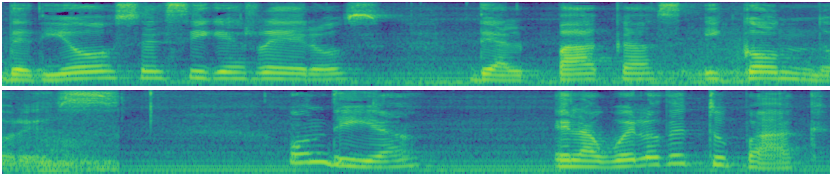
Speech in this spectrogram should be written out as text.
de dioses y guerreros, de alpacas y cóndores. Un día, el abuelo de Tupac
